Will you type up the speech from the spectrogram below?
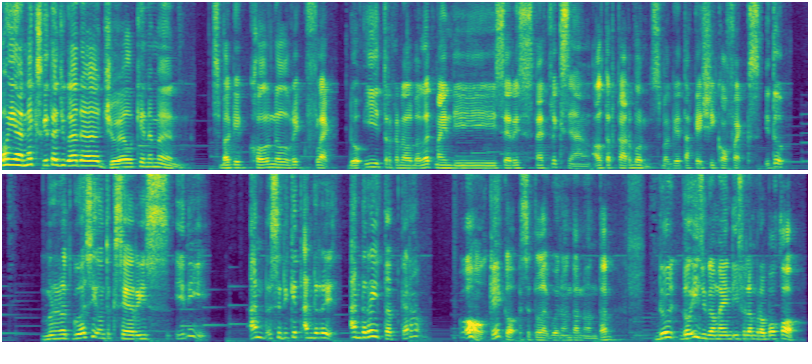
Oh ya, next kita juga ada Joel Kinnaman sebagai Colonel Rick Flag. Doi terkenal banget main di series Netflix yang Altered Carbon sebagai Takeshi Kovacs. Itu menurut gua sih untuk series ini un- sedikit under- underrated karena oh, oke kok setelah gua nonton-nonton. Do- Doi juga main di film Robocop.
